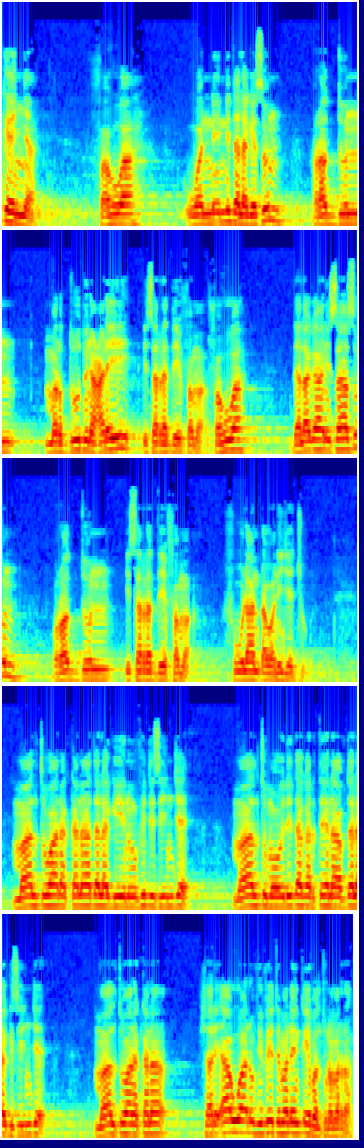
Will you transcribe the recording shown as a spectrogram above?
كينيا. فهو wanni inni dalage sun raddun isarra deeffama fahuwa dalagaan isaa sun raddun isarra deeffama fuulaan dhawanii jechu maaltu waan akkanaa dalagii nuufiti siin je maaltu mawlida gartee naaf dalagi siin je maaltu waan akkanaa shari'aan waan ufii feete malee hin qeebaltu namarraa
